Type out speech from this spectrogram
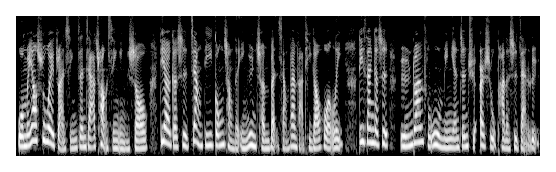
我们要数位转型，增加创新营收；第二个是降低工厂的营运成本，想办法提高获利；第三个是云端服务，明年争取二十五趴的市占率。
